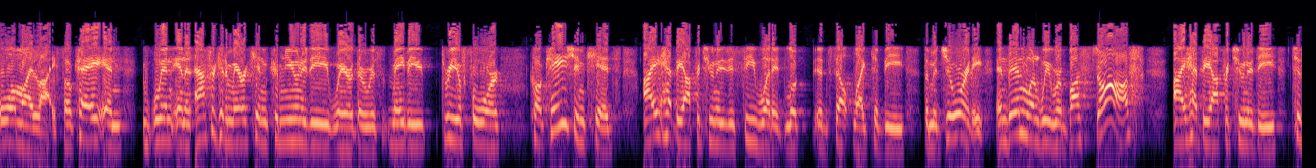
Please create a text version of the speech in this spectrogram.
all my life, okay? And when in an African American community where there was maybe three or four Caucasian kids, I had the opportunity to see what it looked and felt like to be the majority. And then when we were bussed off, I had the opportunity to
